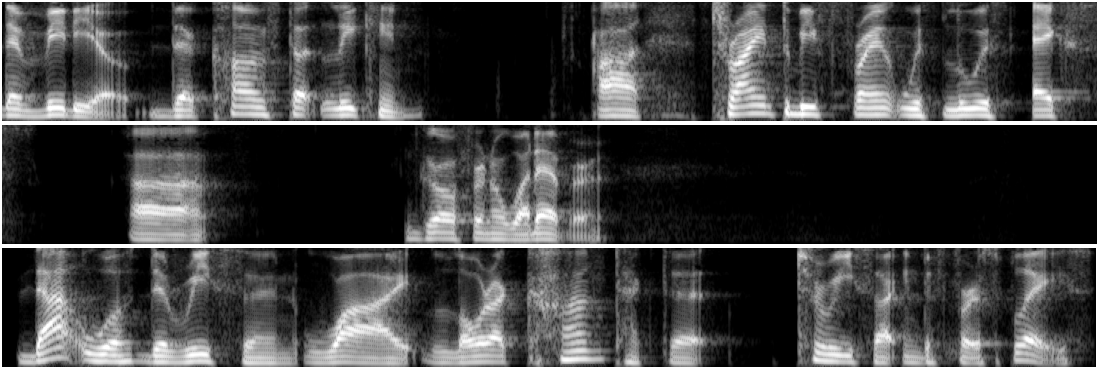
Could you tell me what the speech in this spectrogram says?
the video, the constant leaking, uh, trying to be friend with Luis' ex uh, girlfriend or whatever. That was the reason why Laura contacted Teresa in the first place.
